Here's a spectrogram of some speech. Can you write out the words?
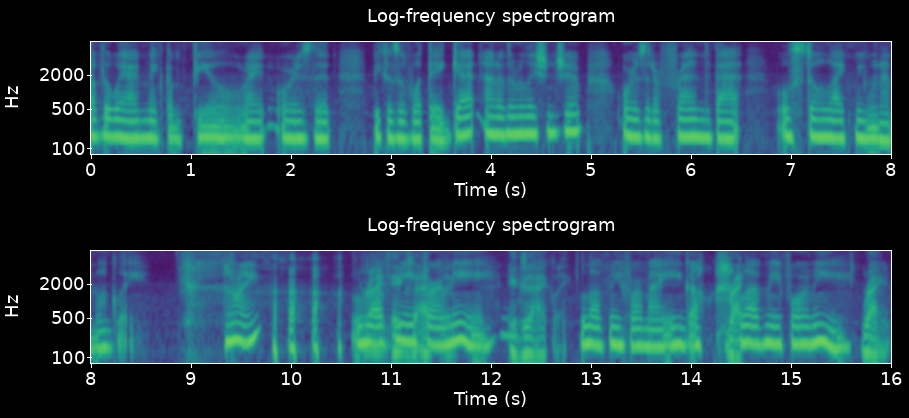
of the way I make them feel, right? Or is it because of what they get out of the relationship? Or is it a friend that will still like me when I'm ugly? Right? Love me for me. Exactly. Love me for my ego Right. love me for me Right.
